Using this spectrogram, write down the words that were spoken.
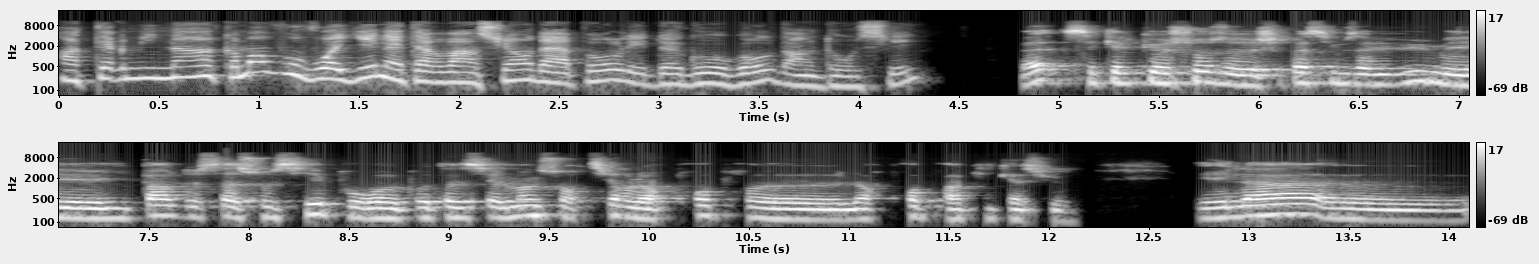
En terminant, comment vous voyez l'intervention d'Apple et de Google dans le dossier? Ben, c'est quelque chose, je ne sais pas si vous avez vu, mais ils parlent de s'associer pour euh, potentiellement sortir leur propre, euh, leur propre application. Et là, euh,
